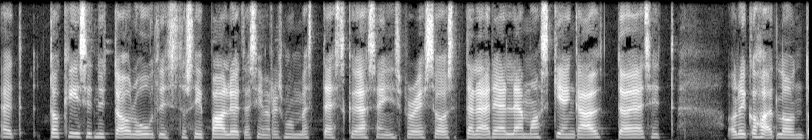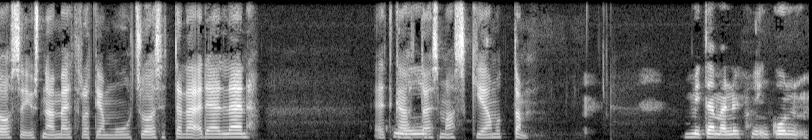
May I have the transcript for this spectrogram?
Et toki sit nyt on ollut uutista tosi paljon, että esimerkiksi mun mielestä Tesco ja Sainsbury suosittelee edelleen maskien käyttöä, ja sitten olikohan, että Lontoossa just nämä metrot ja muut suosittelee edelleen, että Niin. käyttäisi maskia, mutta Mitä mä nyt niin kun,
